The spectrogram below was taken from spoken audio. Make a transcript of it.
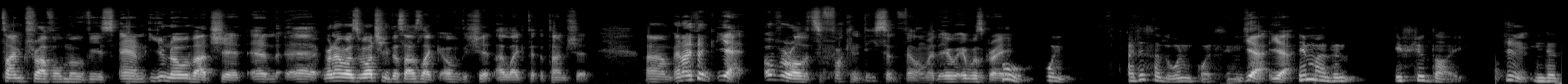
time travel movies, and you know that shit. And uh, when I was watching this, I was like, "Oh shit, I like the time shit." Um, and I think, yeah, overall, it's a fucking decent film. It it, it was great. Oh wait, I just had one question. Yeah, yeah. Imagine if you die Hmm. in that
